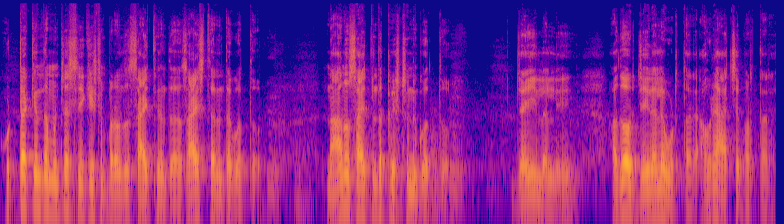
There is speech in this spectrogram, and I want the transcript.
ಹುಟ್ಟಕ್ಕಿಂತ ಮುಂಚೆ ಶ್ರೀಕೃಷ್ಣ ಪರಮಾತ್ಮ ಸಾಯ್ತೀನಿ ಅಂತ, ಸಾಯಿಸ್ತಾನೆ ಅಂತ ಗೊತ್ತು. ನಾನು ಸಾಯ್ತೀನಿ ಅಂತ ಕೃಷ್ಣನಿಗೆ ಗೊತ್ತು. ಜೈಲಲ್ಲಿ, ಅದು ಅವ್ರು ಜೈಲಲ್ಲೇ ಹುಡ್ತಾರೆ ಅವರೇ ಆಚೆ ಬರ್ತಾರೆ.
